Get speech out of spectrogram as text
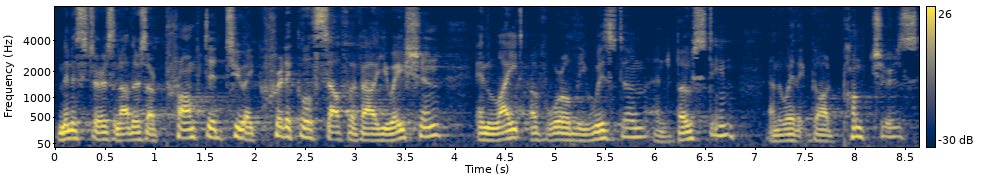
ministers and others are prompted to a critical self evaluation in light of worldly wisdom and boasting and the way that God punctures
